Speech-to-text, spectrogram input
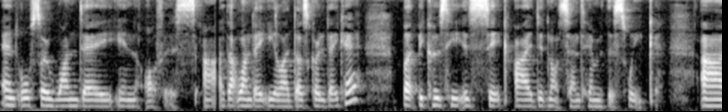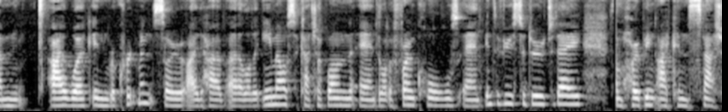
and also one day in office. Uh, that one day Eli does go to daycare, but because he is sick, I did not send him this week. Um, I work in recruitment, so I have a lot of emails to catch up on and a lot of phone calls and interviews to do today. I'm hoping I can smash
